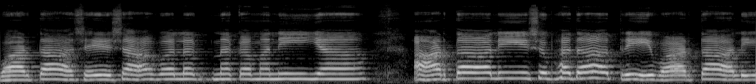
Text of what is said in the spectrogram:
वार्ताशेषावलग्नकमनीया आर्ताली शुभदात्री वार्ताली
